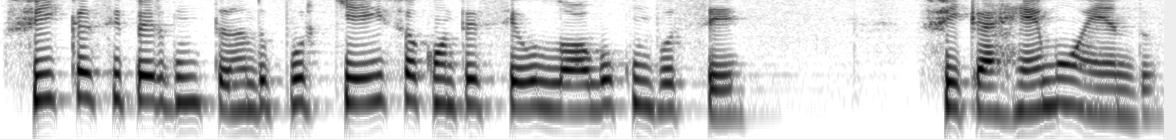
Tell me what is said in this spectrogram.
Fica se perguntando por que isso aconteceu logo com você. Fica remoendo,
